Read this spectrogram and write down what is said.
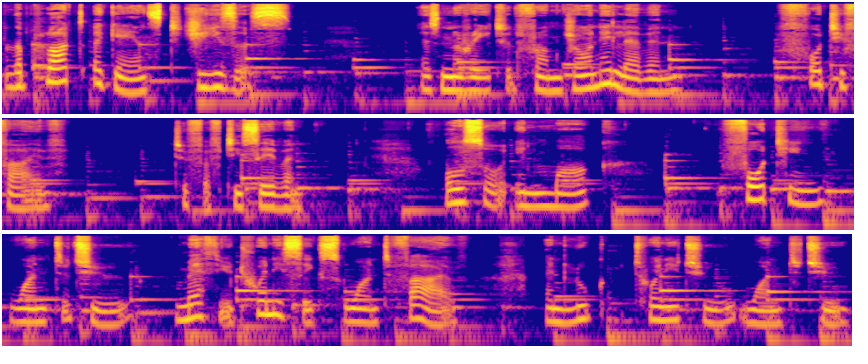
The plot against Jesus is narrated from John 11 45 to 57. Also in Mark 14 1 to 2, Matthew 26 1 to 5, and Luke 22 1 to 2.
